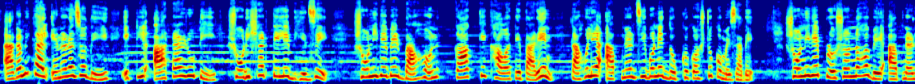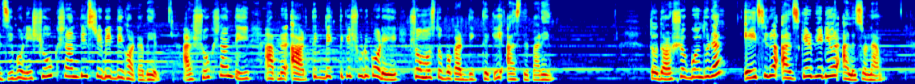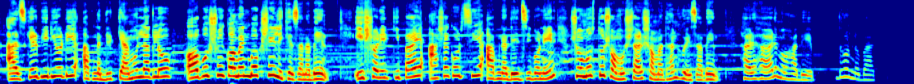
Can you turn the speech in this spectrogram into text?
আগামীকাল এনারা যদি একটি আটার রুটি সরিষার তেলে ভেজে শনিদেবের বাহন কাককে খাওয়াতে পারেন, তাহলে আপনার জীবনের দুঃখ কষ্ট কমে যাবে। শনিদেব প্রসন্ন হবে, আপনার জীবনে সুখ শান্তি শ্রীবৃদ্ধি ঘটাবে। আর সুখ শান্তি আপনার আর্থিক দিক থেকে শুরু করে সমস্ত প্রকার দিক থেকেই আসতে পারে। তো দর্শক বন্ধুরা, এই ছিল আজকের ভিডিওর আলোচনা। আজকের ভিডিওটি আপনাদের কেমন লাগল অবশ্যই কমেন্ট বক্সে লিখে জানাবেন। ঈশ্বরের কৃপায় আশা করছি আপনাদের জীবনের সমস্ত সমস্যার সমাধান হয়ে যাবে। হর হর মহাদেব। ধন্যবাদ।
